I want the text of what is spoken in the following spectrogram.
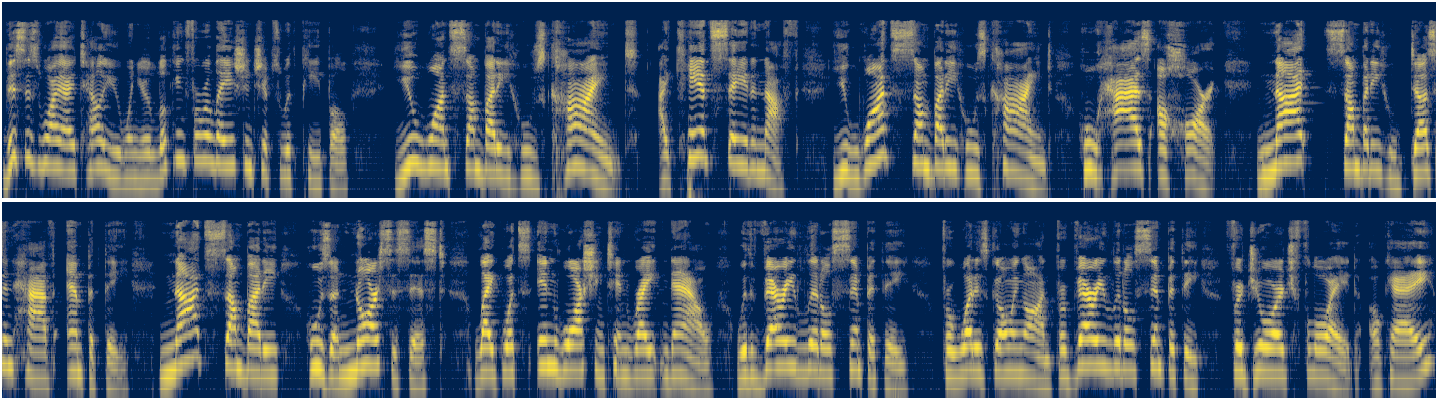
This is why I tell you when you're looking for relationships with people, you want somebody who's kind. I can't say it enough. You want somebody who's kind, who has a heart, not somebody who doesn't have empathy, not somebody who's a narcissist like what's in Washington right now with very little sympathy for what is going on, for very little sympathy for George Floyd, okay?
